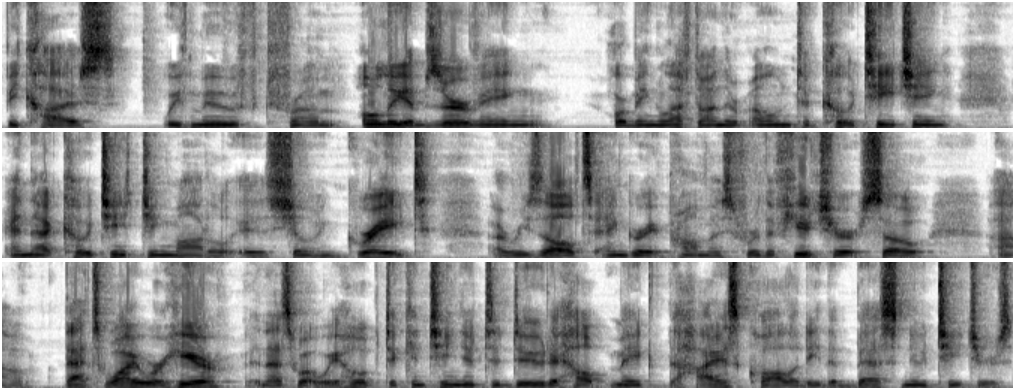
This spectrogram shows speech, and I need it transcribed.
Because we've moved from only observing or being left on their own to co teaching and that co-teaching model is showing great uh, results and great promise for the future. So uh, that's why we're here, and that's what we hope to continue to do to help make the highest quality, the best new teachers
